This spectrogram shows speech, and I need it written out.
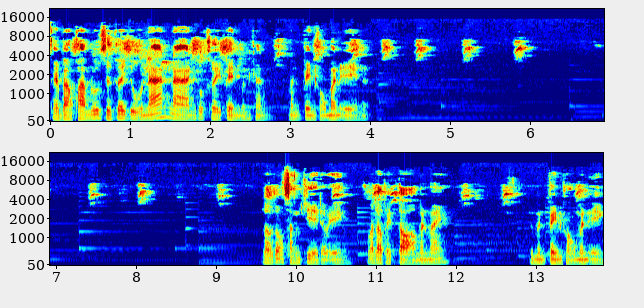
แต่บางความรู้สึกก็อยู่นานนานก็เคยเป็นเหมือนกัน มันเป็นของมันเองเราต้องสังเกตเอาเอง ว่าเราไปต่อมันไหมหรือมันเป็นของมันเอง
